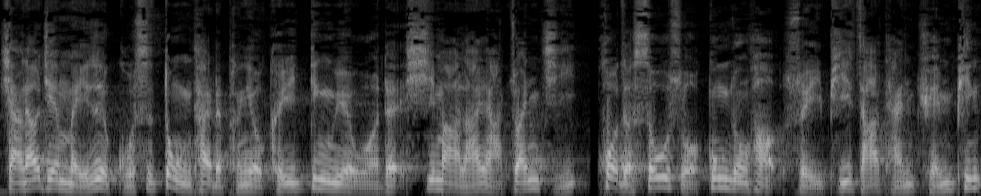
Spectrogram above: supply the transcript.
想了解每日股市动态的朋友，可以订阅我的喜马拉雅专辑，或者搜索公众号“水皮杂谈全拼”。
